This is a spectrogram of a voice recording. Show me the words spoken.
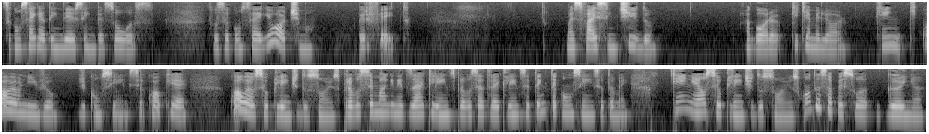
Você consegue atender 100 pessoas? Se você consegue, ótimo, perfeito. Mas faz sentido? Agora, o que, que é melhor? Quem, qual é o nível de consciência? Qual que é? Qual é o seu cliente dos sonhos? Para você magnetizar clientes, para você atrair clientes, você tem que ter consciência também. Quem é o seu cliente dos sonhos? Quanto essa pessoa ganha?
